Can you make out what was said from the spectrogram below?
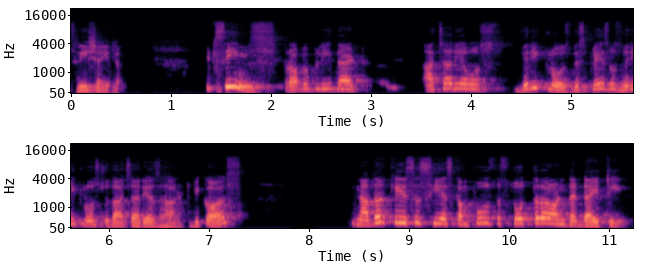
Sri Shailam. It seems probably that Acharya was very close. This place was very close to the Acharya's heart because in other cases he has composed the stotra on the deity.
